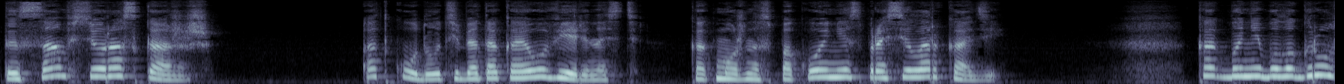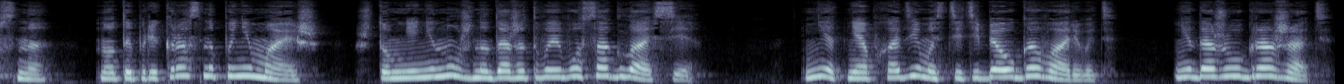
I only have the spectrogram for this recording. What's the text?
ты сам все расскажешь. Откуда у тебя такая уверенность? Как можно спокойнее спросил Аркадий. Как бы ни было грустно, но ты прекрасно понимаешь, что мне не нужно даже твоего согласия. Нет необходимости тебя уговаривать, не даже угрожать.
